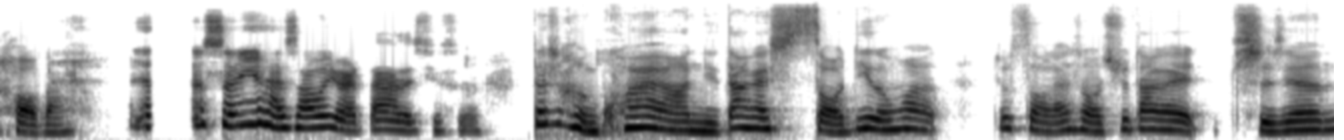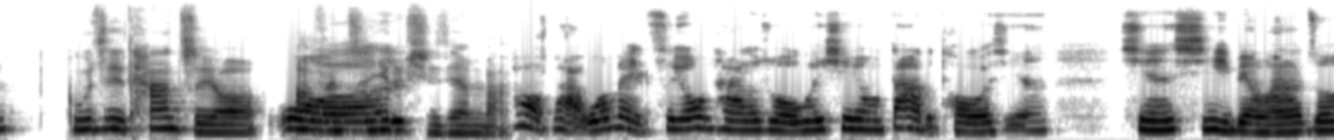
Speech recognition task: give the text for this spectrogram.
好吧，那声音还稍微有点大的，其实。但是很快啊，你大概扫地的话，就扫来扫去，大概时间估计它只要二分之一的时间吧。好吧，我每次用它的时候，我会先用大的头先先吸一遍，完了之后，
